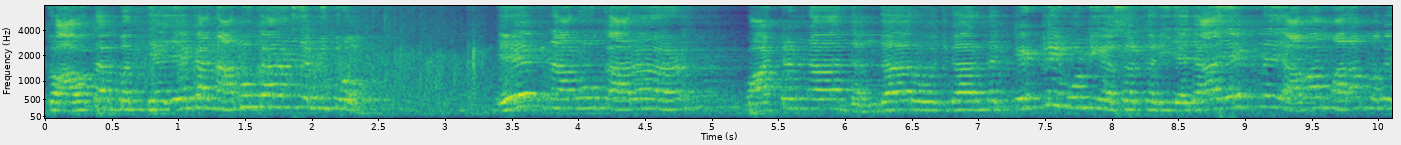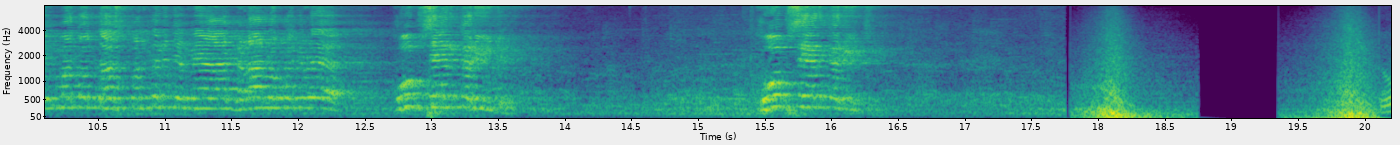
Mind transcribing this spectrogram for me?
તો આવતા બંધ થયા છે. એક આ નાનું કારણ છે મિત્રો. એક નાનું કારણ પાટણના ધંધા રોજગારને કેટલી મોટી અસર કરી જાય છે? આ એક નહીં, આવા મારા મગજમાં તો દસ પંદર છે. મેં આ ઘણા લોકો જોડે ખૂબ શેર કર્યું છે. ખૂબ શેર કર્યું છે. તો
